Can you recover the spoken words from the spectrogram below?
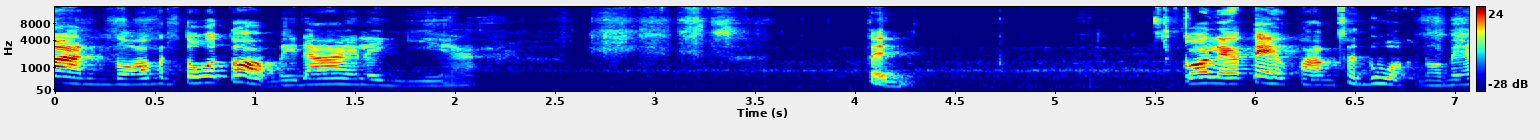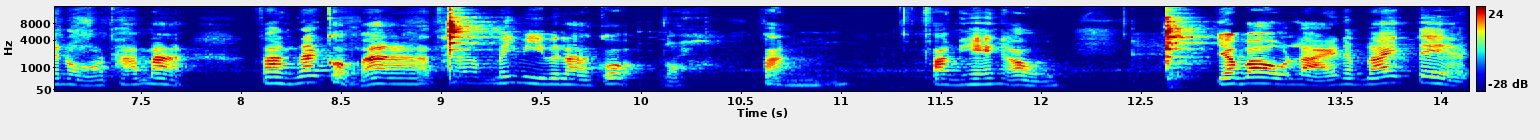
มันเนาะมันโต้ตอบไม่ได้อะไรเงี้ยแต่ก็แล้วแต่ความสะดวกเนาะแม่เนาะถ้ามาฟังได้ก็มา ถ้าไม่มีเวลาก็เนาะฟังฟังแห้งเอา อย่าเบาหลายน้ำลายแตก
